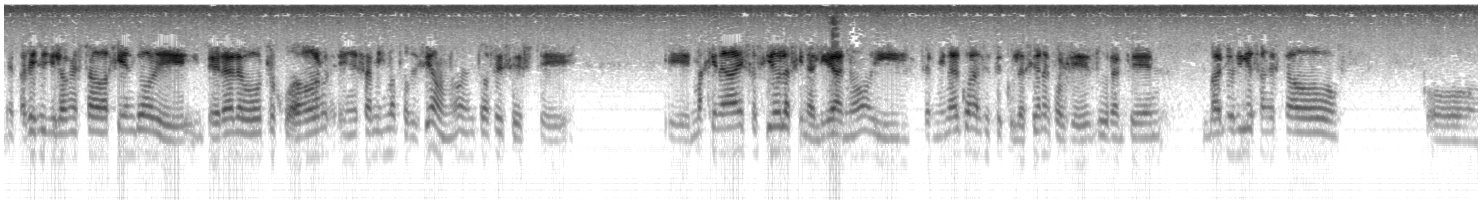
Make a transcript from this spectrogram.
me parece que lo han estado haciendo de integrar a otro jugador en esa misma posición, ¿no? Entonces, este, eh, más que nada eso ha sido la finalidad, ¿no? Y terminar con las especulaciones porque durante varios días han estado con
